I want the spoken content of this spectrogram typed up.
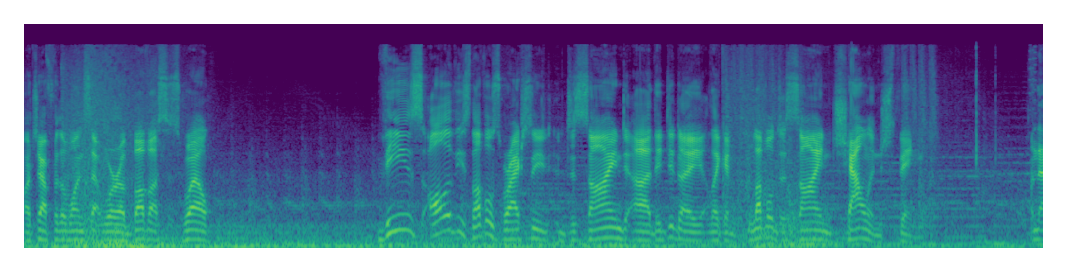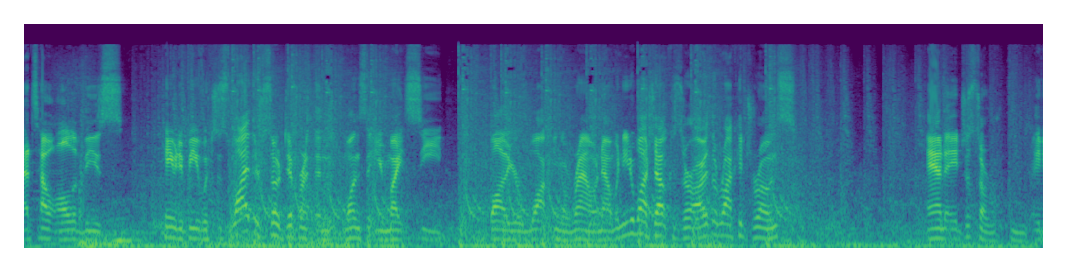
Watch out for the ones that were above us as well. These, all of these levels were actually designed, uh, they did a, like a level design challenge thing. And that's how all of these came to be, which is why they're so different than ones that you might see while you're walking around. Now, we need to watch out because there are the rocket drones. And a, just a, a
